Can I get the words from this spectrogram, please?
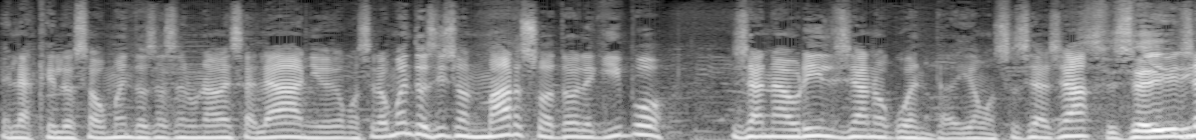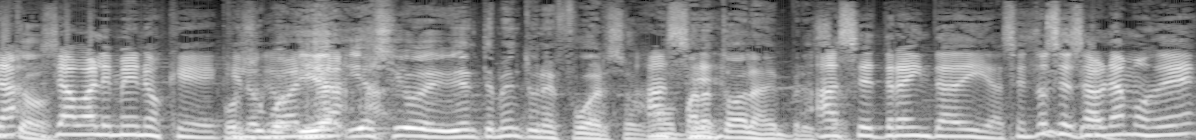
en las que los aumentos se hacen una vez al año, digamos, el aumento se hizo en marzo a todo el equipo, ya en abril ya no cuenta, digamos, o sea, ya, Se- ya, ya vale menos que, lo que supuesto. y, valía ha, y ha sido evidentemente un esfuerzo, como hace- para todas las empresas. Hace 30 días. Entonces hablamos de,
